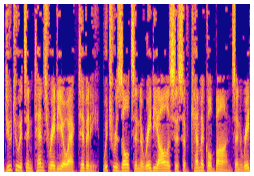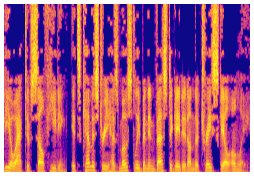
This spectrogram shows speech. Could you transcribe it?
Due to its intense radioactivity, which results in the radiolysis of chemical bonds and radioactive self-heating, its chemistry has mostly been investigated on the trace scale only.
